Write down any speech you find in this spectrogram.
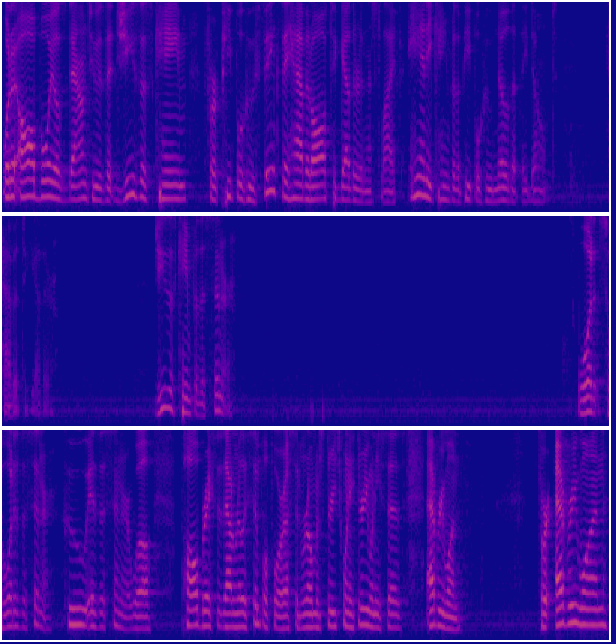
What it all boils down to is that Jesus came for people who think they have it all together in this life, and he came for the people who know that they don't have it together. Jesus came for the sinner. What, so what is a sinner? Who is a sinner? Well, Paul breaks it down really simple for us in Romans 3:23 when he says, "Everyone, for everyone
